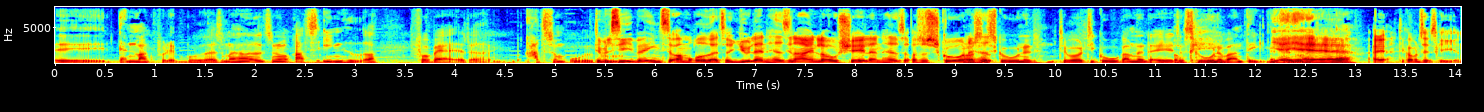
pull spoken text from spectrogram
øh, Danmark på den måde. Altså man havde sådan nogle retsenheder for hver et, retsområde. Det vil sige, at hver eneste område, altså Jylland havde sin egen lov, Sjælland havde, og så Skåne og så havde... Skåne. Det var de gode gamle dage, okay. Da Skåne var en del af Ja, ja, ja, ja. ja, ja. Det kommer til at ske igen.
